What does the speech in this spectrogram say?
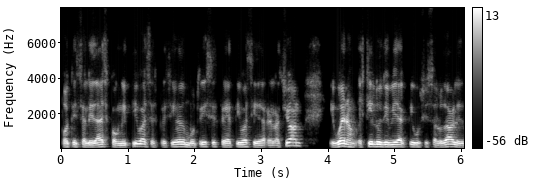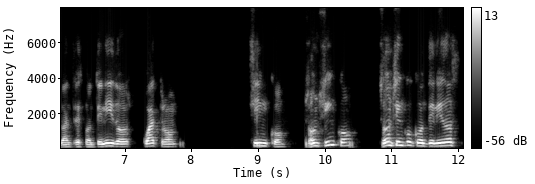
potencialidades cognitivas, expresivas, motrices, creativas y de relación. Y bueno, estilos de vida activos y saludables. Van tres contenidos, cuatro, cinco, son cinco, son cinco contenidos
